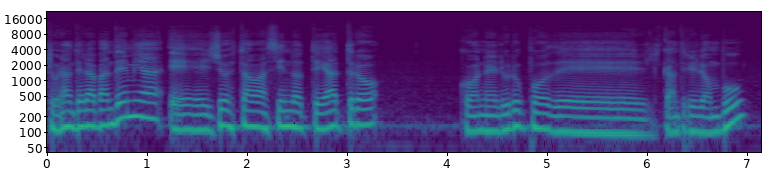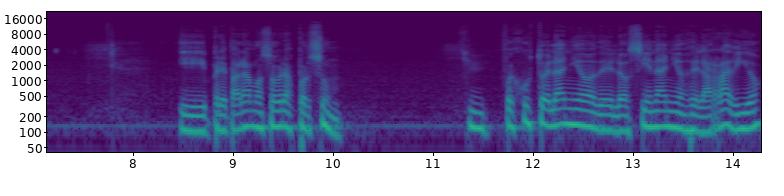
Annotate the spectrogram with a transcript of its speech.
Durante la pandemia eh, yo estaba haciendo teatro con el grupo del Country Lombú y preparamos obras por Zoom. Mm. Fue justo el año de los 100 años de la radio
